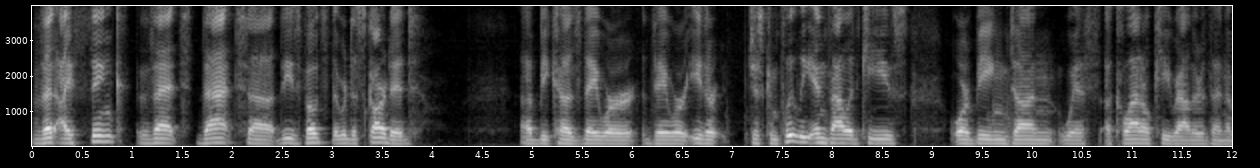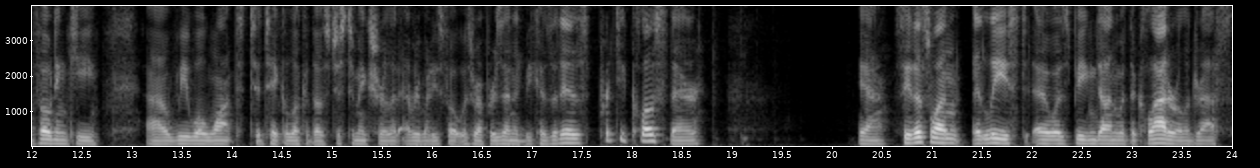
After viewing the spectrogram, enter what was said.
that I think that that uh, these votes that were discarded uh, because they were they were either just completely invalid keys or being done with a collateral key rather than a voting key. Uh, we will want to take a look at those just to make sure that everybody's vote was represented because it is pretty close there. Yeah, see this one, at least it was being done with the collateral address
